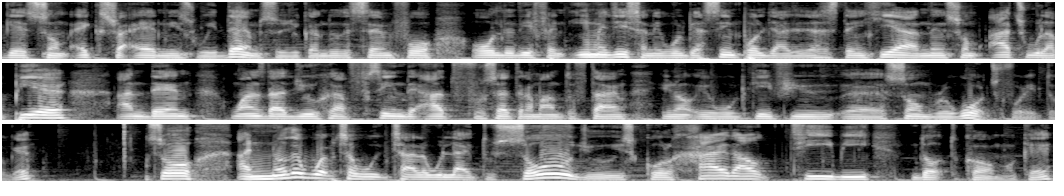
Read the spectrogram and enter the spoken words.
get some extra earnings with them. So you can do the same for all the different images and it will be as simple as just staying here and then some ads will appear and then once that you have seen the ad for a certain amount of time you know it will give you uh, some rewards for it okay? So another website which I would like to show you is called hideouttv.com okay?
